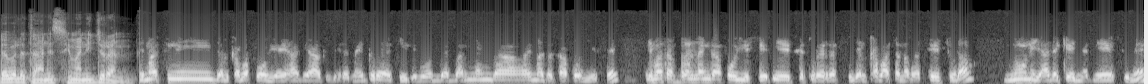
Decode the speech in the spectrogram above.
dabalataanis himanii jiran. Himatni jalqaba fooyya'ee haa dhiyaatu jedhamee ture achiiti booddee abbaan langaa himata isaa fooyyessee himata abbaan langaa fooyyessee dhiyeesse ture irratti jalqabaa sana irratti jechuudha. Nuuni yaada keenya dhiyeessine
